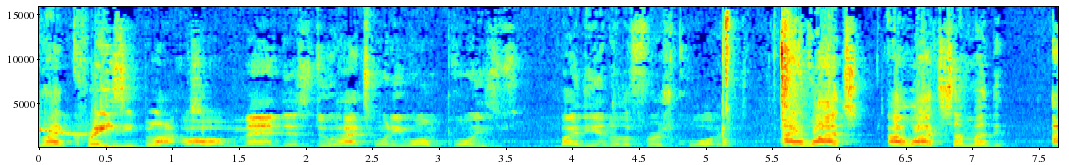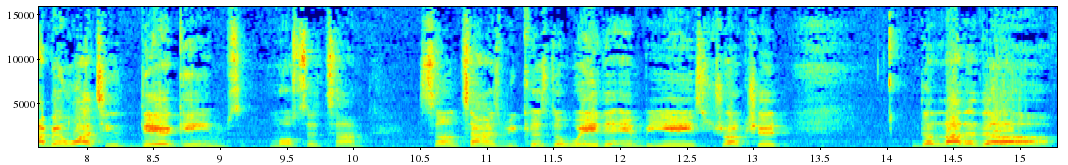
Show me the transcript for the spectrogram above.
like crazy blocks. oh man, this dude had 21 points by the end of the first quarter. I watch. I watch some of the. I've been watching their games most of the time. Sometimes because the way the NBA is structured, the, a lot of the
